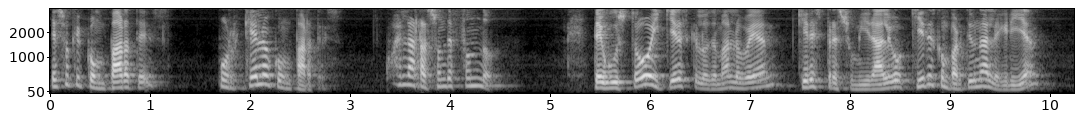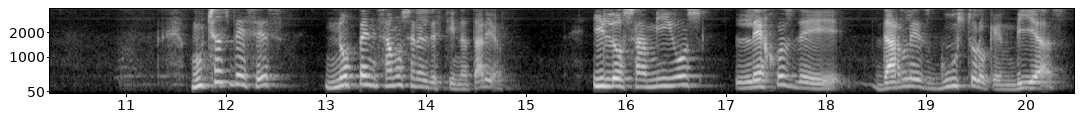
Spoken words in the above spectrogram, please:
eso que compartes, ¿por qué lo compartes? ¿Cuál es la razón de fondo? ¿Te gustó y quieres que los demás lo vean? ¿Quieres presumir algo? ¿Quieres compartir una alegría? Muchas veces no pensamos en el destinatario y los amigos, lejos de darles gusto lo que envías,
